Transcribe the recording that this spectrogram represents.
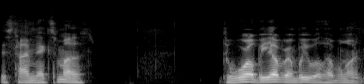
this time next month, the war will be over and we will have won.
